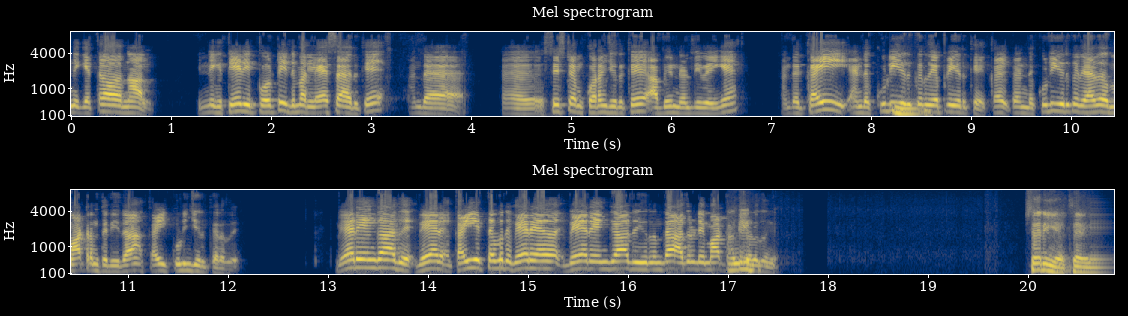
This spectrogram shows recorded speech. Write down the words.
இன்னைக்கு எத்தனாவது நாள்? இன்னைக்கு தேதி போட்டு இது மாதிரி லேசா இருக்கு. அந்த சிஸ்டம் குறைஞ்சிருக்கு அப்படின்னு எழுதி வைங்க. அந்த கை அந்த குடி. இருக்கிறது எப்படி இருக்கு? கை அந்த குடி இருக்கிறது ஏதாவது மாற்றம் தெரியுதா? கை குடிஞ்சு இருக்கிறது வேற எங்காவது வேற கையை தவிர வேற வேற எங்காவது இருந்தா அதனுடைய அங்கே- எழுதுங்க. சரிங்க சரிங்க.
